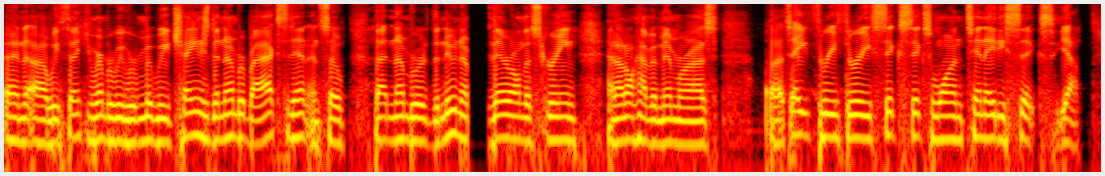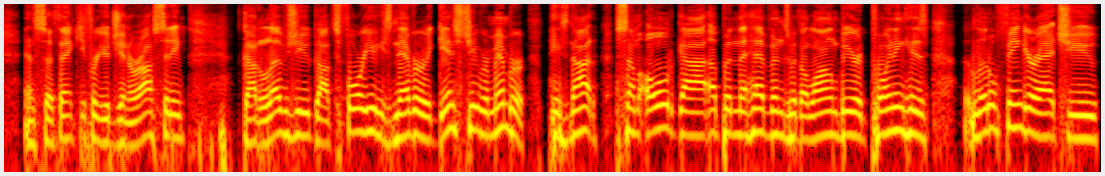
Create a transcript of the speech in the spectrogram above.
and uh, we thank you. Remember, we we changed the number by accident, and so that number, the new number, is there on the screen, and I don't have it memorized. Uh, it's 833-661-1086. Yeah. And so thank you for your generosity. God loves you. God's for you. He's never against you. Remember, he's not some old guy up in the heavens with a long beard pointing his little finger at you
